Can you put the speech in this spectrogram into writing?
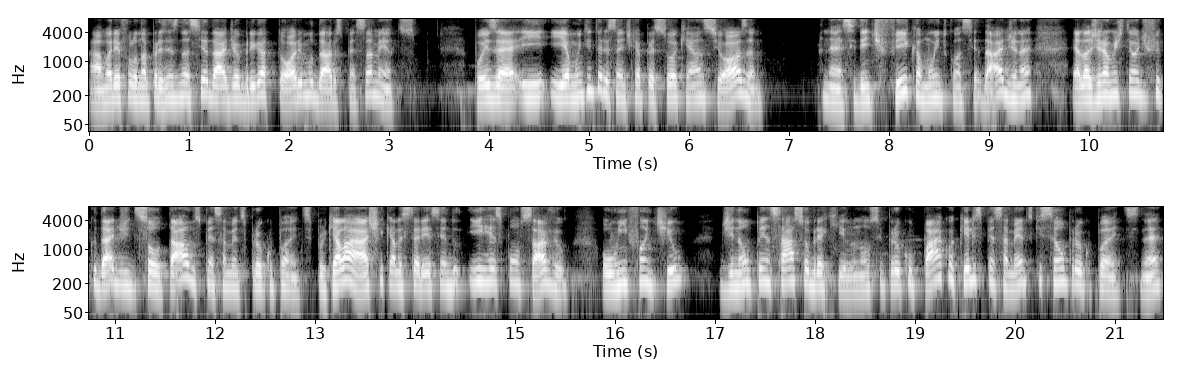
A Maria falou: na presença da ansiedade é obrigatório mudar os pensamentos. Pois é, e, e é muito interessante que a pessoa que é ansiosa, né, se identifica muito com a ansiedade, né, ela geralmente tem uma dificuldade de soltar os pensamentos preocupantes, porque ela acha que ela estaria sendo irresponsável ou infantil de não pensar sobre aquilo, não se preocupar com aqueles pensamentos que são preocupantes, né?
